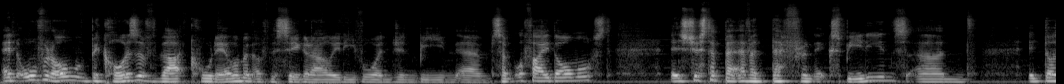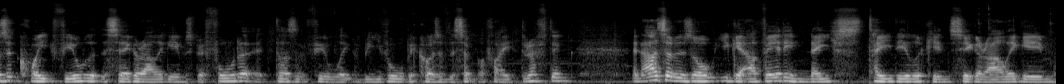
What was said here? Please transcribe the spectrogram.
And overall, because of that core element of the Sega Rally Revo engine being um, simplified almost, it's just a bit of a different experience and it doesn't quite feel that the Sega Rally games before it. It doesn't feel like Revo because of the simplified drifting. And as a result, you get a very nice, tidy looking Sega Rally game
